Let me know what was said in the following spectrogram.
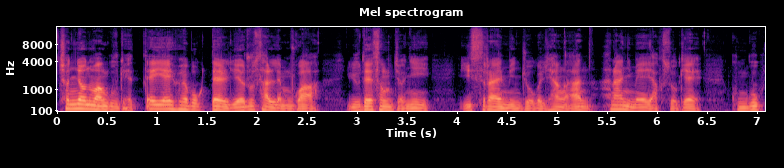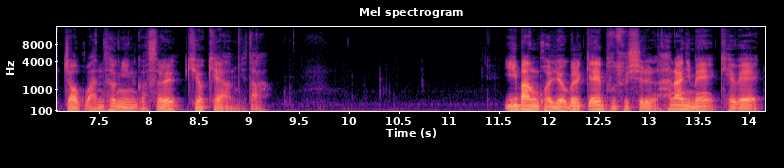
천년 왕국의 때에 회복될 예루살렘과 유대 성전이 이스라엘 민족을 향한 하나님의 약속의 궁극적 완성인 것을 기억해야 합니다. 이방 권력을 깨부수실 하나님의 계획.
